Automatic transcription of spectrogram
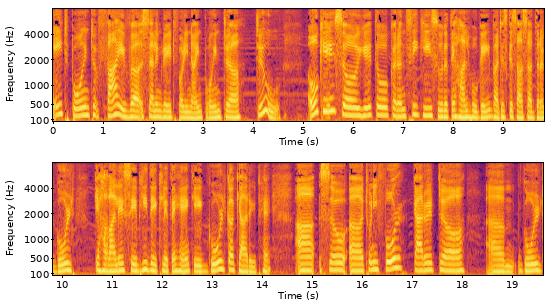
eight point five selling rate forty nine point two okay so ये तो करेंसी की सूरत हाल हो गई बट इसके साथ साथ जरा गोल्ड के हवाले से भी देख लेते हैं कि गोल्ड का क्या रेट है। So twenty four carat gold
